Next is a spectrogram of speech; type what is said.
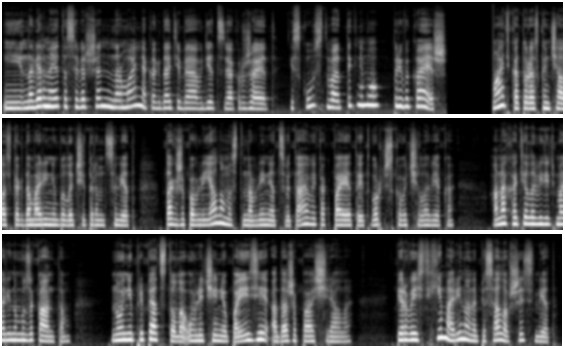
И, наверное, это совершенно нормально, когда тебя в детстве окружает искусство, ты к нему привыкаешь. Мать, которая скончалась, когда Марине было 14 лет, также повлияла на становление Цветаевой как поэта и творческого человека. Она хотела видеть Марину музыкантом, но не препятствовала увлечению поэзии, а даже поощряла. Первые стихи Марина написала в 6 лет –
